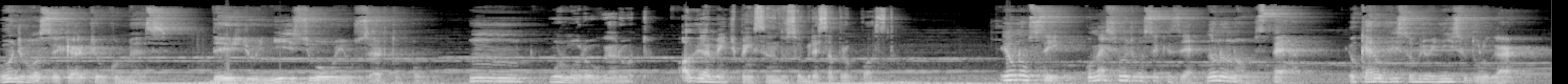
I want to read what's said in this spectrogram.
Onde você quer que eu comece? Desde o início ou em um certo ponto? Hum, murmurou o garoto, obviamente pensando sobre essa proposta. Eu não sei. Comece onde você quiser. Não, não, não, espera. Eu quero ouvir sobre o início do lugar,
